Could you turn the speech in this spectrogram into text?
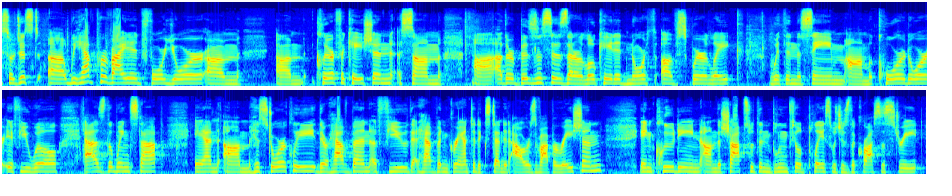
So just, uh, we have provided for your um, clarification, some uh, other businesses that are located north of Square Lake within the same um, corridor, if you will, as the Wingstop. And um, historically, there have been a few that have been granted extended hours of operation, including um, the shops within Bloomfield Place, which is across the street,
